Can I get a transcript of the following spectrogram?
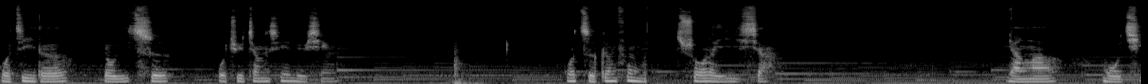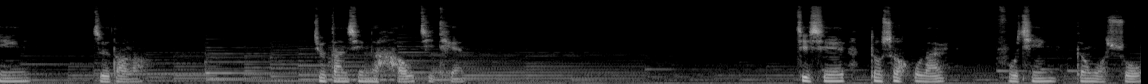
我记得有一次我去江西旅行，我只跟父母说了一下，然而母亲知道了，就担心了好几天。这些都是后来父亲跟我说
